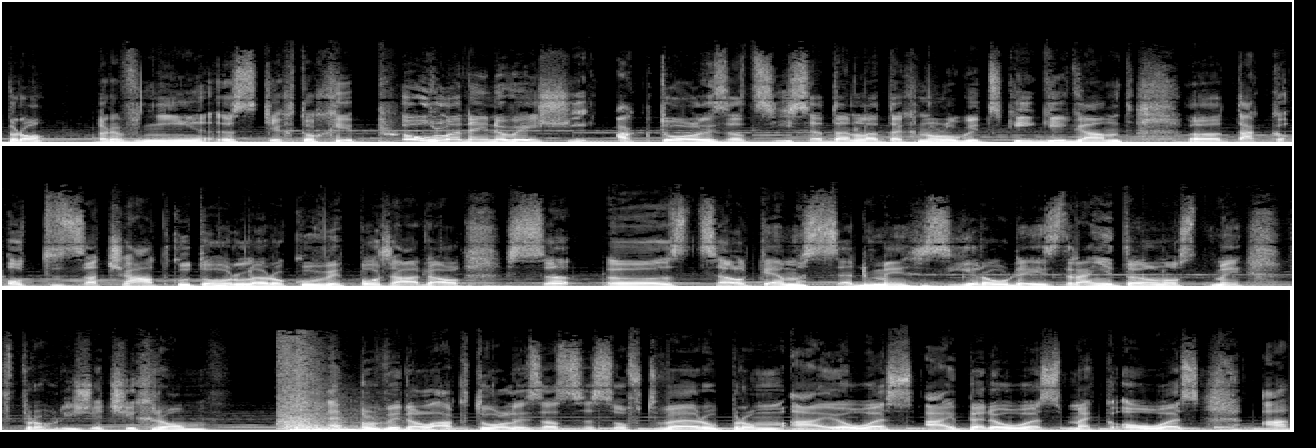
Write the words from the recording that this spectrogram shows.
pro první z těchto chyb. Touhle nejnovější aktualizací se tenhle technologický gigant eh, tak od začátku tohohle roku vypořádal s, eh, s celkem sedmi Zero Day zranitelnostmi v prohlížeči Chrome. Apple vydal aktualizace softwaru pro iOS, iPadOS, macOS a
